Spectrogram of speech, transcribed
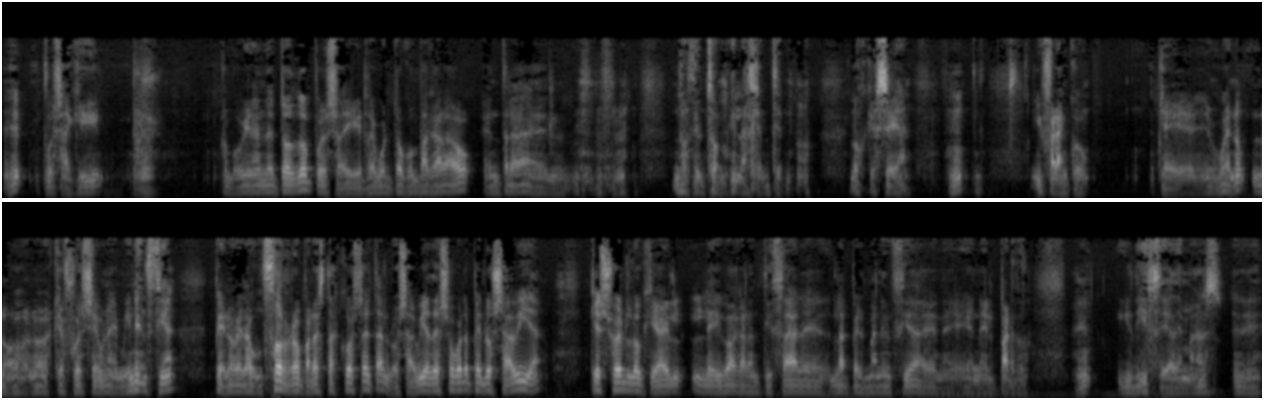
eh, pues aquí, como vienen de todo, pues ahí revuelto con bacalao entra el 200.000 agentes, ¿no? los que sean. Y Franco, que bueno, no, no es que fuese una eminencia, pero era un zorro para estas cosas y tal, lo sabía de sobra, pero sabía que eso es lo que a él le iba a garantizar eh, la permanencia en, el Pardo. ¿eh? Y dice, además, eh,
